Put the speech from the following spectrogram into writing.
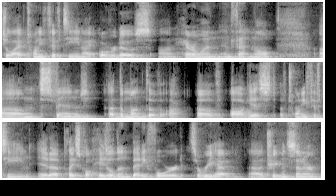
July of 2015, I overdose on heroin and fentanyl. Um, spend uh, the month of of August of 2015 at a place called Hazelden Betty Ford. It's a rehab uh, treatment center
